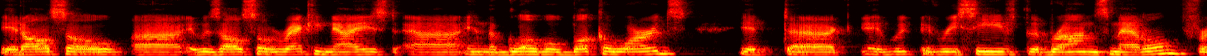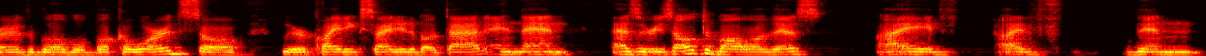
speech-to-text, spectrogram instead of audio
it also uh, it was also recognized uh, in the global book awards it, uh, it, it received the bronze medal for the Global Book Awards, so we were quite excited about that. And then, as a result of all of this, I've I've been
